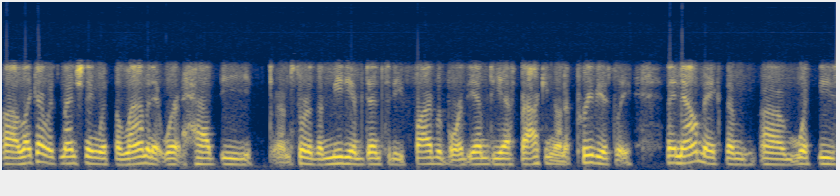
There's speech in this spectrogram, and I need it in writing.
Uh, like I was mentioning with the laminate, where it had the um, sort of the medium density fiberboard, the MDF backing on it previously, they now make them um, with these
